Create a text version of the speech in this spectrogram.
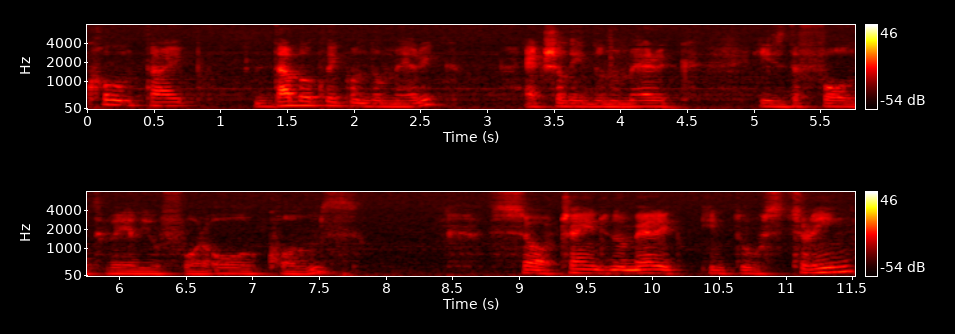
column type, double click on numeric. Actually the numeric is the default value for all columns. So change numeric into string.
